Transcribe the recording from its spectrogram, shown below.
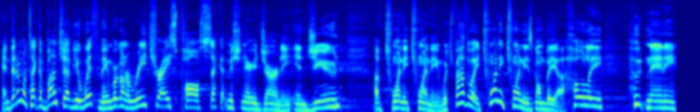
And then I'm going to take a bunch of you with me, and we're going to retrace Paul's second missionary journey in June of 2020, which, by the way, 2020 is going to be a holy, hootenanny,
